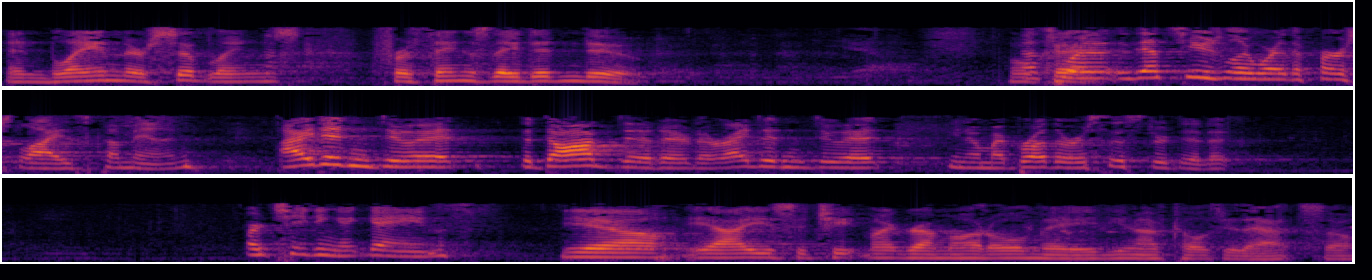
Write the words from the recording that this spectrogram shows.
and blame their siblings for things they didn't do. Okay. That's where that's usually where the first lies come in. I didn't do it, the dog did it, or I didn't do it, you know, my brother or sister did it. Or cheating at games. Yeah, yeah, I used to cheat my grandma at Old Maid. You know, I've told you that, so.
